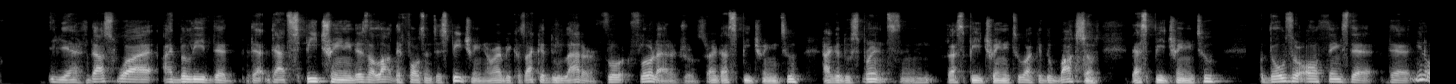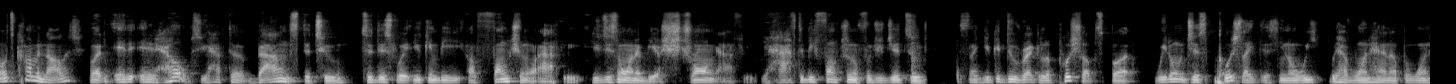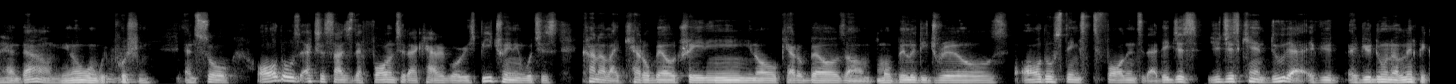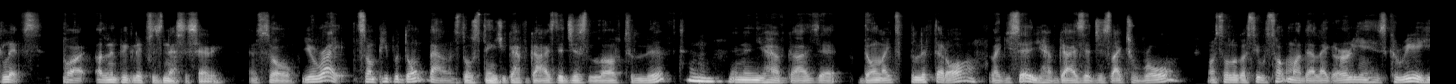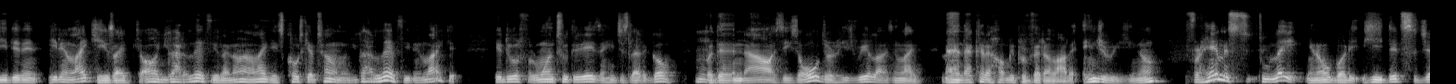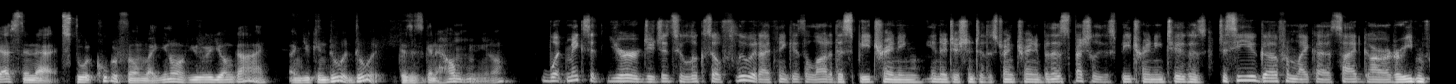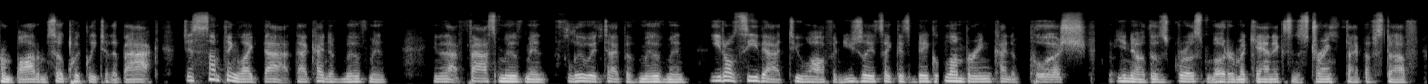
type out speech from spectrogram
Yeah, that's why I believe that that that speed training. There's a lot that falls into speed training, right? Because I could do ladder, floor, floor ladder drills, right? That's speed training too. I could do sprints, and that's speed training too. I could do box jumps. That's speed training too. Those are all things that that you know it's common knowledge, but it it helps. You have to balance the two to this way you can be a functional athlete. You just don't want to be a strong athlete. You have to be functional for jujitsu. It's like you could do regular push-ups, but we don't just push like this. You know, we we have one hand up and one hand down. You know, when we're mm-hmm. pushing and so all those exercises that fall into that category speed training, which is kind of like kettlebell training, you know, kettlebells, um, mobility drills, all those things fall into that. They just you just can't do that if you if you're doing Olympic lifts, but Olympic lifts is necessary. And so you're right. Some people don't balance those things. You have guys that just love to lift, mm. and then you have guys that don't like to lift at all. Like you said, you have guys that just like to roll, Marcelo Garcia was talking about that. Like early in his career, he didn't he didn't like it. He was like, "Oh, you got to lift." He's like, "No, I don't like it." His coach kept telling him, "You got to lift." He didn't like it. He'd do it for one, two, three days, and he just let it go. Mm-hmm. But then now, as he's older, he's realizing like, man, that could have helped me prevent a lot of injuries. You know, for him, it's too late. You know, but he, he did suggest in that Stuart Cooper film, like, you know, if you're a young guy and you can do it, do it because it's gonna help mm-hmm. you. You know what makes it your jujitsu look so fluid, I think, is a lot of the speed training in addition to the strength training, but especially the speed training too. Because to see you go from like a side guard or even from bottom so quickly to the back, just something like that, that kind of movement, you know, that fast movement, fluid type of movement. You don't see that too often. Usually it's like this big lumbering kind of push, you know, those gross motor mechanics and strength type of stuff.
